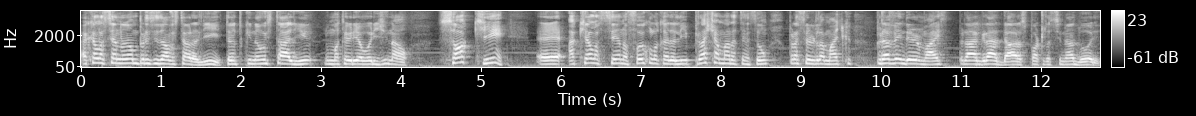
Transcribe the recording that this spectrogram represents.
Aquela cena não precisava estar ali, tanto que não está ali no material original. Só que é, aquela cena foi colocada ali para chamar a atenção, para ser dramática, para vender mais, para agradar os patrocinadores.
